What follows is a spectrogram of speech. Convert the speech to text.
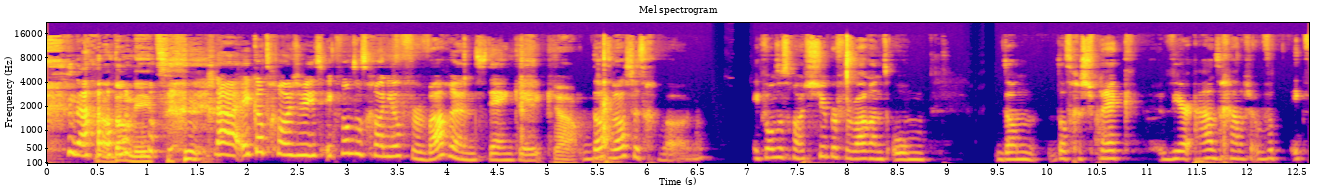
Nou, Nou, dan niet. nou, ik had gewoon zoiets... Ik vond het gewoon heel verwarrend, denk ik. ja, Dat was het gewoon. Ik vond het gewoon super verwarrend om dan dat gesprek weer aan te gaan. Of zo. Ik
